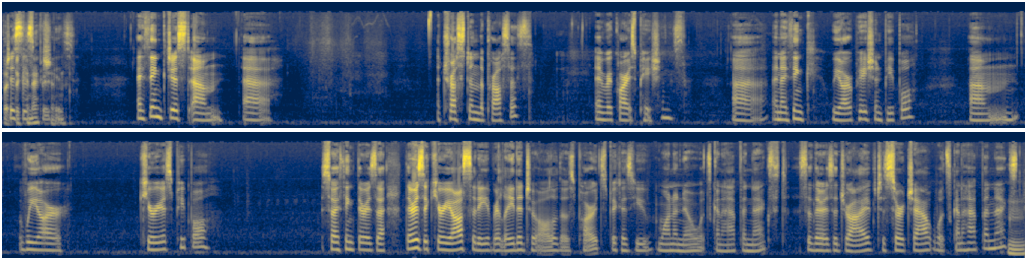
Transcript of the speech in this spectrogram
but just the as connection. as- I think just um, uh, a trust in the process. It requires patience, uh, and I think we are patient people. Um, we are curious people. So I think there is a there is a curiosity related to all of those parts because you want to know what's going to happen next. So there is a drive to search out what's going to happen next, hmm.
